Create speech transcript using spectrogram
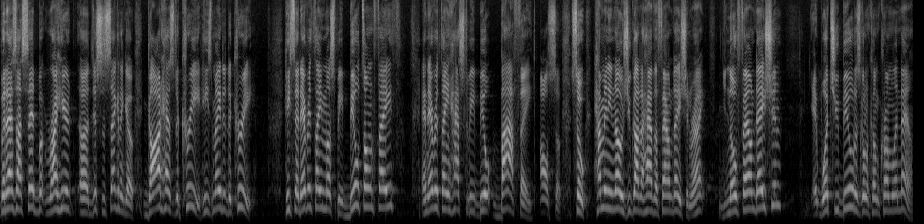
But as I said, but right here uh, just a second ago, God has decreed. He's made a decree. He said everything must be built on faith, and everything has to be built by faith also. So how many knows you got to have a foundation, right? No foundation, eh, what you build is going to come crumbling down.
